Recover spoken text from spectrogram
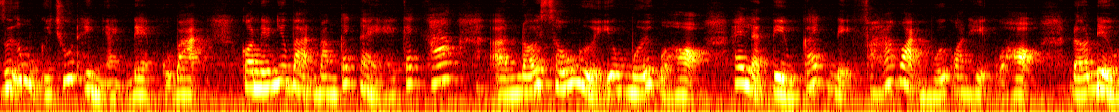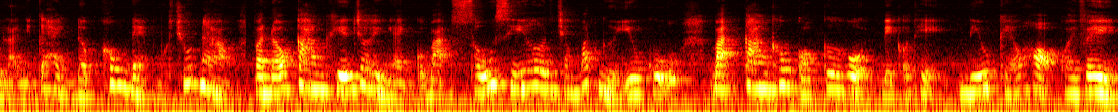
giữ một cái chút hình ảnh đẹp của bạn. Còn nếu như bạn bằng cách này hay cách khác à, nói xấu người yêu mới của họ hay là tìm cách để phá hoại mối quan hệ của họ đó đều là những cái hành động không đẹp một chút nào. Và nó càng khiến cho hình ảnh của bạn xấu xí hơn trong mắt người yêu cũ. Bạn càng không có cơ hội để có thể níu kéo họ quay về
